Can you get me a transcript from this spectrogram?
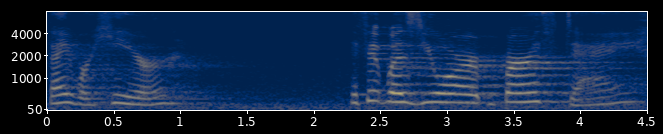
they were here. If it was your birthday,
